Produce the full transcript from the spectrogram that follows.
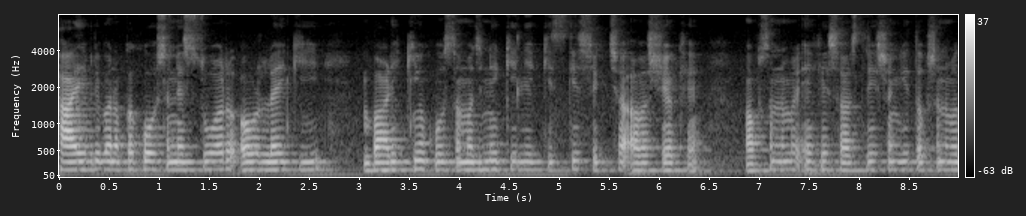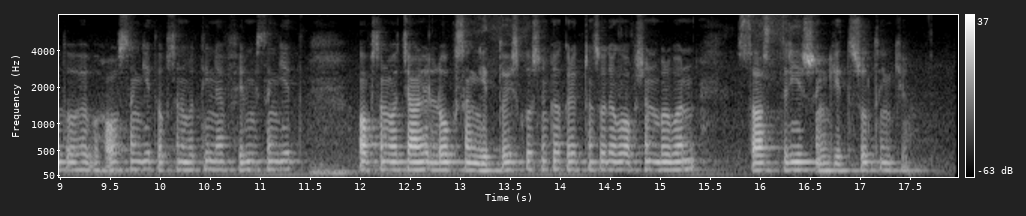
Hi everyone, आपका question है स्वर और लय की बारीकियों को समझने के लिए किसकी शिक्षा आवश्यक है? ऑप्शन नंबर एक है शास्त्रीय संगीत ऑप्शन नंबर दो है भाव संगीत ऑप्शन नंबर तीन है फ़िल्म संगीत ऑप्शन नंबर चार है लोक संगीत। तो इस क्वेश्चन का करेक्ट आंसर हो जाएगा ऑप्शन नंबर वन शास्त्रीय संगीत। So thank you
